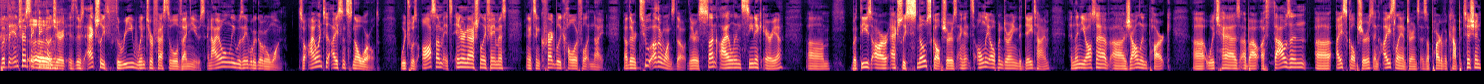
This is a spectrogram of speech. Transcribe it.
But the interesting thing though, Jared, is there's actually three winter festival venues, and I only was able to go to one. So I went to Ice and Snow World, which was awesome. It's internationally famous and it's incredibly colorful at night. Now there are two other ones though. There is Sun Island Scenic Area. Um, but these are actually snow sculptures, and it's only open during the daytime. And then you also have uh, Zhaolin Park, uh, which has about a thousand uh, ice sculptures and ice lanterns as a part of a competition.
